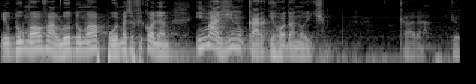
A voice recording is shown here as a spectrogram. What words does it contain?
Eu dou o maior valor, eu dou o maior apoio, mas eu fico olhando. Imagina o cara que roda à noite. cara, eu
